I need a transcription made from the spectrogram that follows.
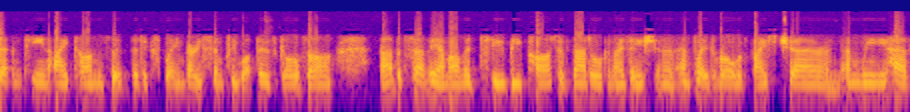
17 icons that, that explain very simply what those goals are. Uh, but certainly, I'm honoured to be part of that organisation and, and, play the role of vice chair. And, and we have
